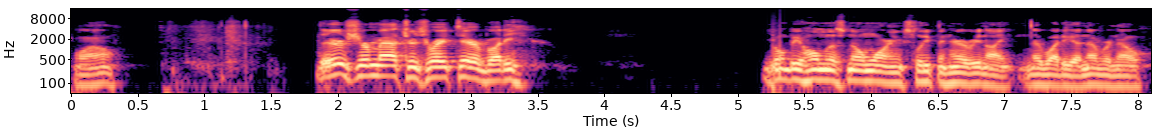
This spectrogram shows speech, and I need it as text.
Wow. There's your mattress right there, buddy. You won't be homeless no more. You sleep in here every night. Nobody, I never know.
